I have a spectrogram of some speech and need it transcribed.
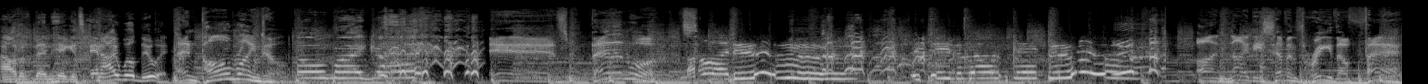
out of Ben Higgins, and I will do it. And Paul Reindl. Oh my God. It's Ben and Woods. Oh, I do. It's even wrong On 97.3 The Fan.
